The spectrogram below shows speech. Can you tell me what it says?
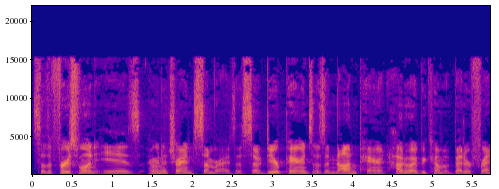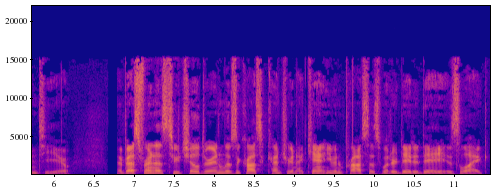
So the first one is I'm going to try and summarize this. So, dear parents, as a non-parent, how do I become a better friend to you? My best friend has two children, lives across the country, and I can't even process what her day to day is like.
